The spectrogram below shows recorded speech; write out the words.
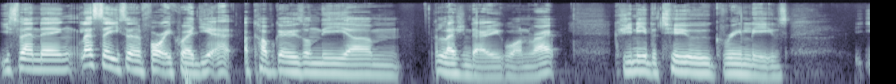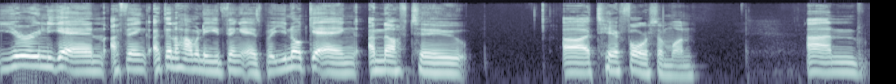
you're spending, let's say you spend forty quid, you get a couple goes on the um legendary one, right? Because you need the two green leaves. You're only getting, I think, I don't know how many you think it is, but you're not getting enough to uh tier four someone and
